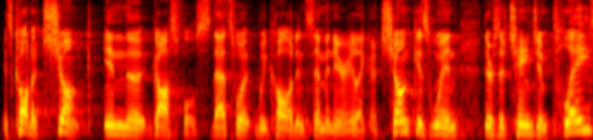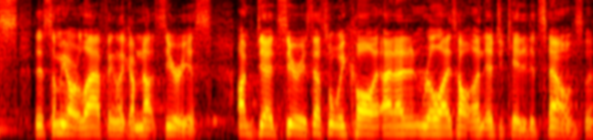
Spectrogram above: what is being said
It's called a chunk in the Gospels. That's what we call it in seminary. Like a chunk is when there's a change in place. That some of y'all are laughing like I'm not serious. I'm dead serious. That's what we call it. And I didn't realize how uneducated it sounds.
